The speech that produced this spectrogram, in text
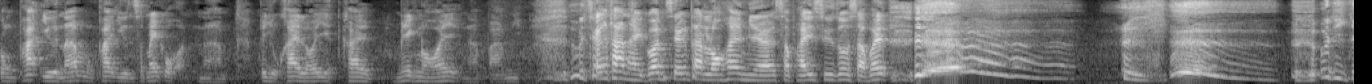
ตรงพระยืนนะตรงพระยืนสมัยก่อนนะครับ ไปอยู่ค่ายร้อยเอ็ดค่ายเมฆน้อยนะปามีเสียงท่านไห้ก้อนเสียงท่านร้องให้เมียสะพ้ยซื้อโทรศัพท์ให้โอ้ดีใจ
